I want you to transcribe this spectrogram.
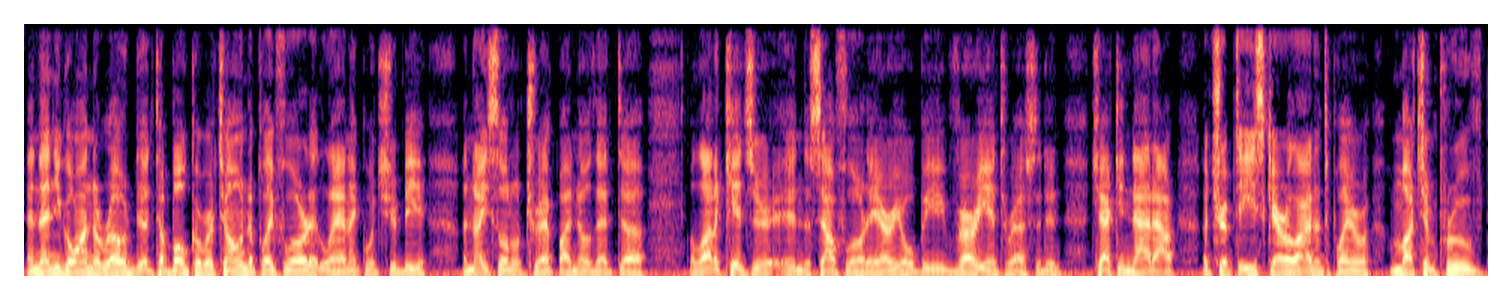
and then you go on the road to, to Boca Raton to play Florida Atlantic, which should be a nice little trip. I know that. Uh, a lot of kids are in the South Florida area will be very interested in checking that out. A trip to East Carolina to play a much improved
